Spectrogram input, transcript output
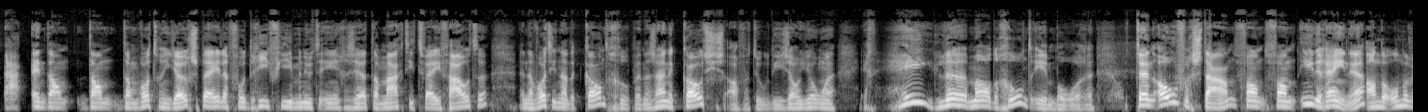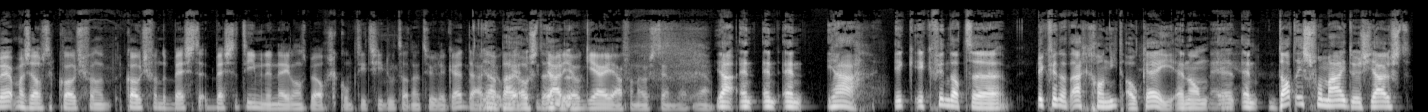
Ja, en dan, dan, dan wordt er een jeugdspeler voor drie, vier minuten ingezet. Dan maakt hij twee fouten. En dan wordt hij naar de kant geroepen. En dan zijn er coaches af en toe die zo'n jongen echt helemaal de grond inboren. Ten overstaan van, van iedereen. Hè? Ander onderwerp, maar zelfs de coach van, het, coach van de beste, het beste team in de Nederlands-Belgische competitie doet dat natuurlijk. Hè? Dario, Ja, bij Oostende. Dario Gerja van Oostende. Ja. Ja, en, en, en ja, ik, ik, vind dat, eh, ik vind dat eigenlijk gewoon niet oké. En, dan Nee. en, en dat is voor mij dus juist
